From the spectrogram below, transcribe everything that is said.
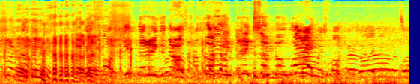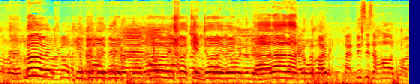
Mo is fucking driving. Mo is fucking driving. Da, da, da. This is the hard part.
